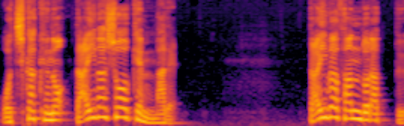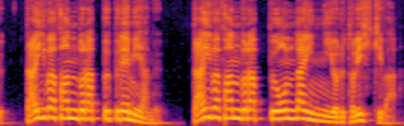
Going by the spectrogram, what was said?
お近くの大和証券まで。大和ファンドラップ、大和ファンドラッププレミアム、大和ファンドラップオンラインによる取引は、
